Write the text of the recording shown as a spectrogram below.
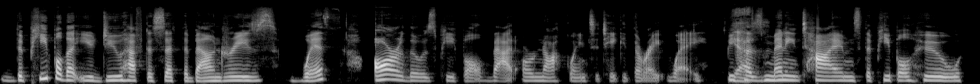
the people that you do have to set the boundaries with are those people that are not going to take it the right way. Because yes. many times the people who,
